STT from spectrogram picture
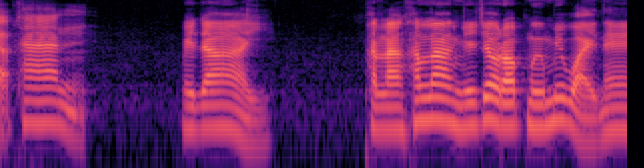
กับท่าน ไม่ได้ พลังข้างล่างนี้เจ้ารับมือไม่ไหวแน่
